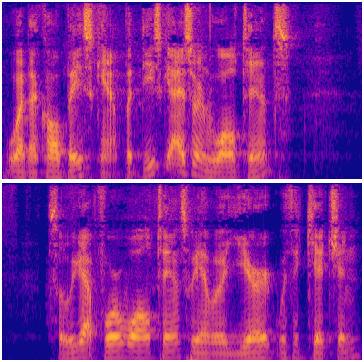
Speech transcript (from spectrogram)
what I call base camp. But these guys are in wall tents. So we got four wall tents. We have a yurt with a kitchen.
